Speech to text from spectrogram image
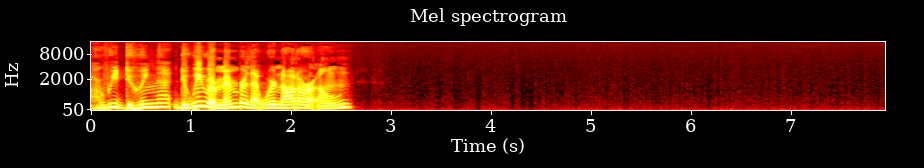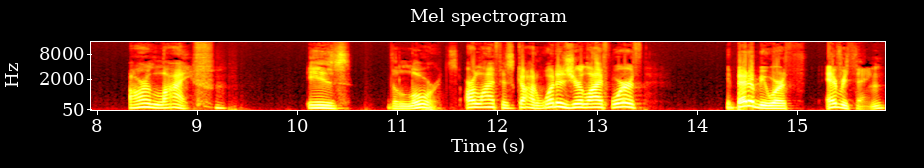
Are we doing that? Do we remember that we're not our own? Our life is the Lord's. Our life is God. What is your life worth? It better be worth everything,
